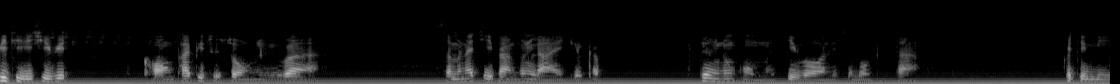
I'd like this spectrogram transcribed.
วิถีชีวิตของพระภิกษุสงฆ์หรือว่าสมณชีพรามทั้งหลายเกี่ยวกับเครื่องนุ่งห่มจีวรหรือสบงต่างๆ ก็จะมี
